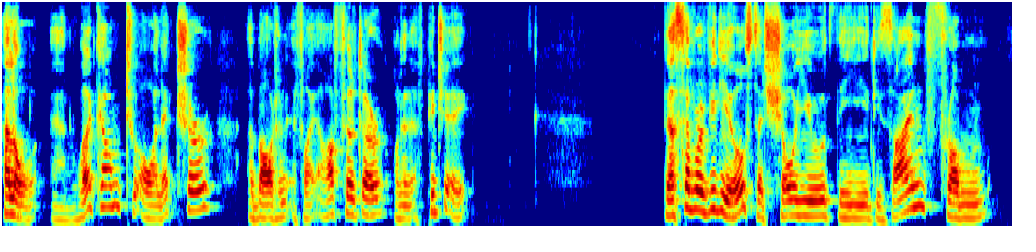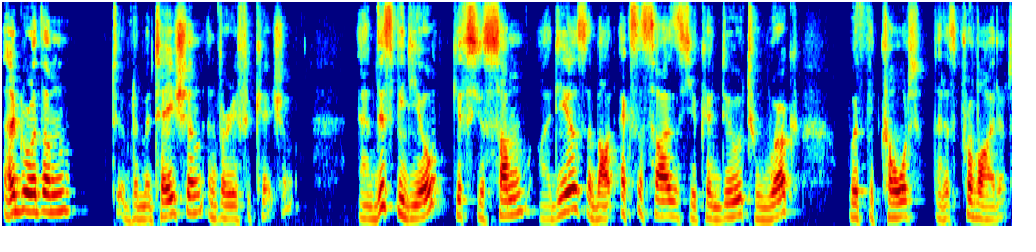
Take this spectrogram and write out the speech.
Hello and welcome to our lecture about an FIR filter on an FPGA. There are several videos that show you the design from algorithm to implementation and verification. And this video gives you some ideas about exercises you can do to work with the code that is provided.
